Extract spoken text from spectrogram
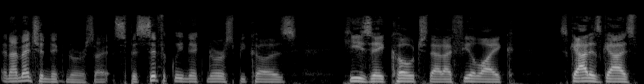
and I mentioned Nick Nurse, I, specifically Nick Nurse, because he's a coach that I feel like he's got his guys.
